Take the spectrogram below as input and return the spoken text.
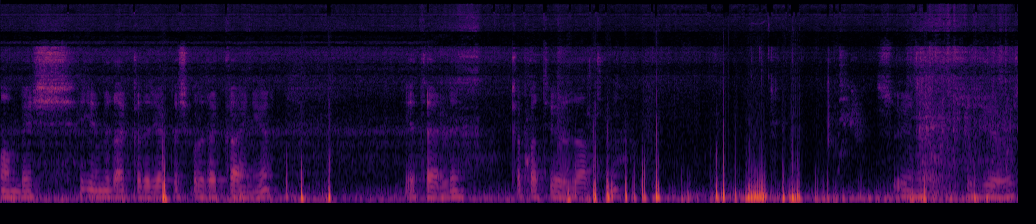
15-20 dakikadır yaklaşık olarak kaynıyor. Yeterli. Kapatıyoruz altını. Suyunu süzüyoruz.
